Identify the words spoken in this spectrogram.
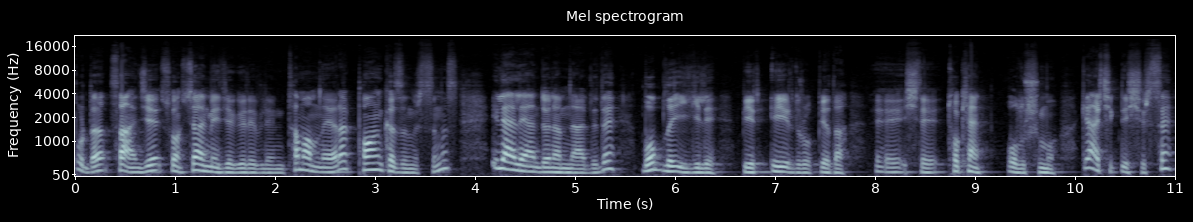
Burada sadece sosyal medya görevlerini tamamlayarak puan kazanırsınız. İlerleyen dönemlerde de Bob'la ilgili bir airdrop ya da e, işte token oluşumu gerçekleşirse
